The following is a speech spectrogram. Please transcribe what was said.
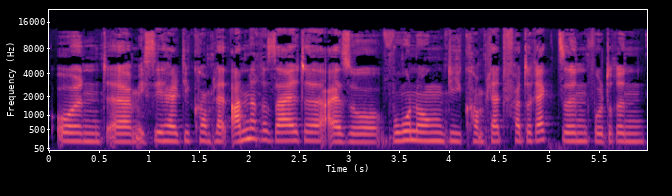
Und ähm, ich sehe halt die komplett andere Seite, also Wohnungen, die komplett verdreckt sind, wo drin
